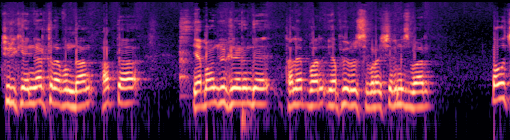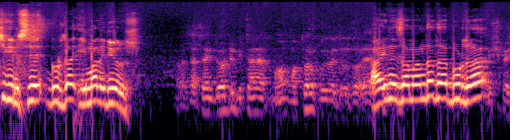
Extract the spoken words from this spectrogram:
Türkiye'nin her tarafından hatta yabancı ülkelerinde talep var, yapıyoruz, siparişlerimiz var. Balıkçı gemisi burada imal ediyoruz. Zaten gördüm bir tane motor koyuyordunuz oraya. Aynı zamanda da burada 65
